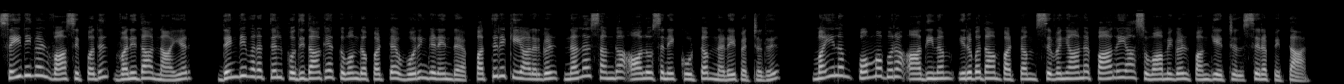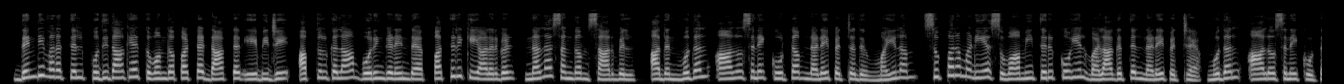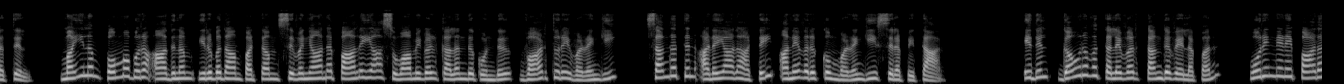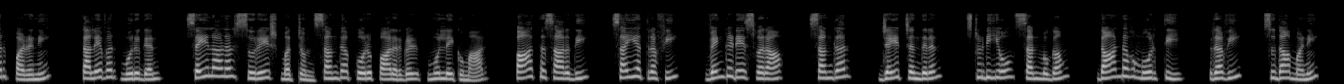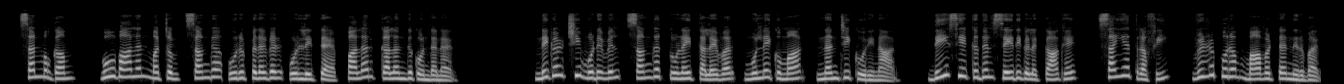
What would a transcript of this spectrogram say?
செய்திகள் வாசிப்பது வனிதா நாயர். திண்டிவரத்தில் புதிதாக துவங்கப்பட்ட ஒருங்கிணைந்த பத்திரிகையாளர்கள் நல சங்க ஆலோசனைக் கூட்டம் நடைபெற்றது. மயிலம் பொம்மபுர ஆதீனம் இருபதாம் பட்டம் சிவஞான பாலையா சுவாமிகள் பங்கேற்று சிறப்பித்தார். திண்டிவரத்தில் புதிதாக துவங்கப்பட்ட டாக்டர் ஏபிஜே அப்துல் கலாம் ஒருங்கிணைந்த பத்திரிகையாளர்கள் நல சங்கம் சார்பில் அதன் முதல் ஆலோசனைக் கூட்டம் நடைபெற்றது. மயிலம் சுப்பிரமணிய சுவாமி திருக்கோயில் வளாகத்தில் நடைபெற்ற முதல் ஆலோசனைக் கூட்டத்தில் மயிலம் பொம்மபுர ஆதனம் இருபதாம் பட்டம் சிவஞான பாலையா சுவாமிகள் கலந்து கொண்டு வாழ்த்துரை வழங்கி சங்கத்தின் அடையாள அட்டை அனைவருக்கும் வழங்கி சிறப்பித்தார். இதில் கௌரவத் தலைவர் தங்கவேலப்பன் ஒருங்கிணைப்பாளர் பழனி தலைவர் முருகன் செயலாளர் சுரேஷ் மற்றும் சங்க பொறுப்பாளர்கள் முல்லைக்குமார் பார்த்தசாரதி சையத் ரஃபி வெங்கடேஸ்வரா சங்கர் ஜெயச்சந்திரன் ஸ்டுடியோ சண்முகம் தாண்டவமூர்த்தி ரவி சுதாமணி சண்முகம் பூபாலன் மற்றும் சங்க உறுப்பினர்கள் உள்ளிட்ட பலர் கலந்து கொண்டனர். நிகழ்ச்சி முடிவில் சங்க துணைத் தலைவர் முல்லைக்குமார் நன்றி கூறினார். தேசிய கதிர் செய்திகளுக்காக சையத் ரஃபி விழுப்புரம் மாவட்ட நிருபர்.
